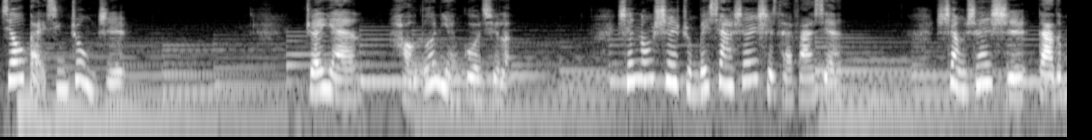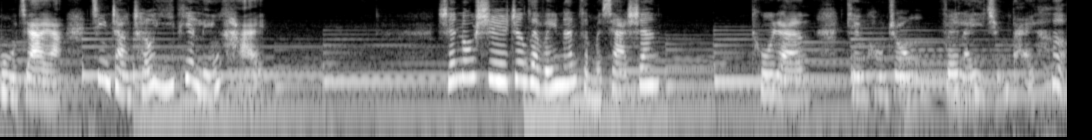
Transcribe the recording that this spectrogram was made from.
教百姓种植。转眼好多年过去了，神农氏准备下山时，才发现上山时搭的木架呀，竟长成了一片林海。神农氏正在为难怎么下山，突然天空中飞来一群白鹤，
